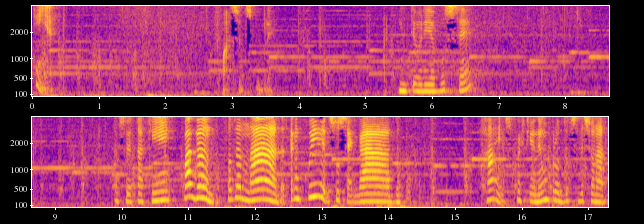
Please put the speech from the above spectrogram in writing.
Quem é? Fácil descobrir. Em teoria, você. Você tá aqui vagando, fazendo nada, tranquilo, sossegado. Raios, porque nenhum produto selecionado.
